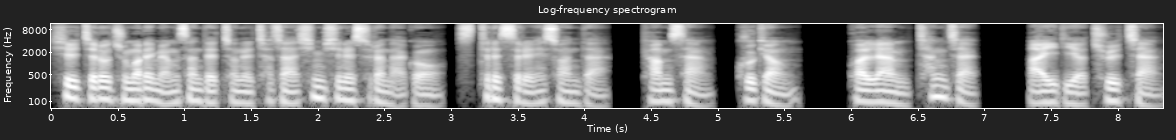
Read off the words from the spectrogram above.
실제로 주말에 명산대천을 찾아 심신을 수련하고 스트레스를 해소한다. 감상, 구경, 관람, 창작, 아이디어 출장,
